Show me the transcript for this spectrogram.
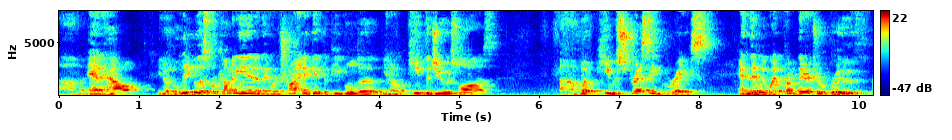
Um, and how, you know, the legalists were coming in and they were trying to get the people to, you know, keep the Jewish laws. Uh, but he was stressing grace. And then we went from there to Ruth,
